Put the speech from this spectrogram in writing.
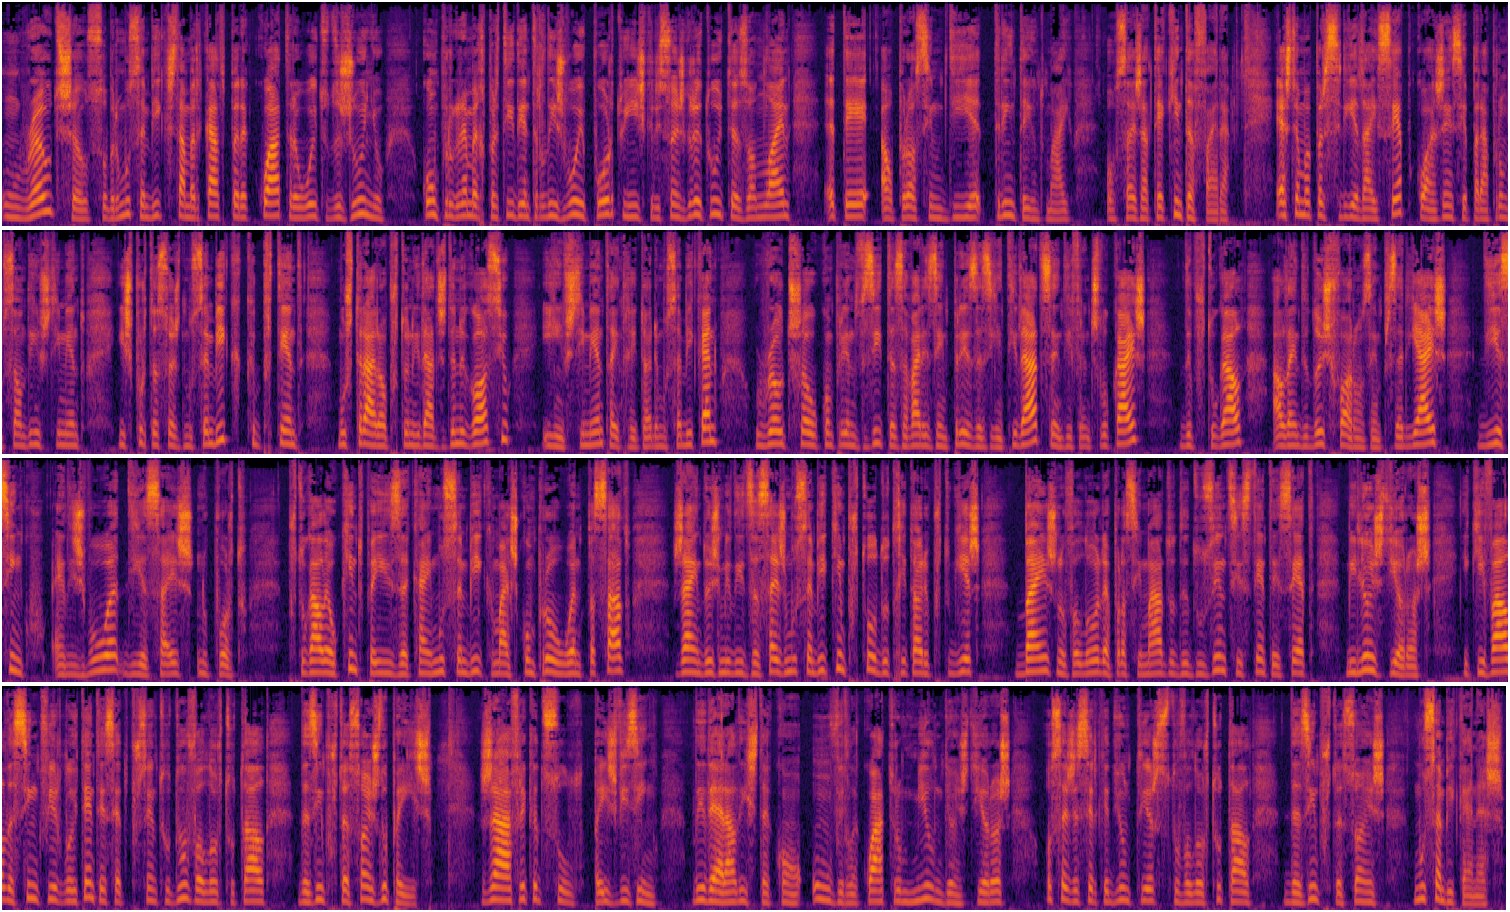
Um roadshow sobre Moçambique está marcado para 4 a 8 de junho, com um programa repartido entre Lisboa e Porto e inscrições gratuitas online até ao próximo dia 31 de maio ou seja, até quinta-feira. Esta é uma parceria da ICEP com a Agência para a Promoção de Investimento e Exportações de Moçambique, que pretende mostrar oportunidades de negócio e investimento em território moçambicano. O Roadshow compreende visitas a várias empresas e entidades em diferentes locais de Portugal, além de dois fóruns empresariais, dia 5 em Lisboa, dia 6 no Porto. Portugal é o quinto país a quem Moçambique mais comprou o ano passado. Já em 2016, Moçambique importou do território português bens no valor aproximado de 277 milhões de euros, equivale a 5,87% do valor total das importações do país. Já a África do Sul, país vizinho, lidera a lista com 1,4 mil milhões de euros, ou seja, cerca de um terço do valor total das importações moçambicanas.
